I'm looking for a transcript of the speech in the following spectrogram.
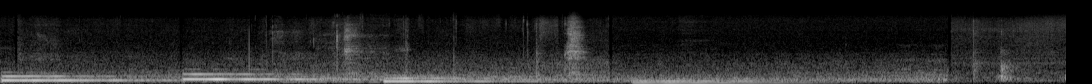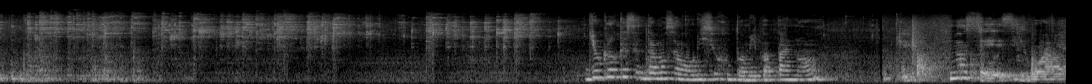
Yo a Mauricio junto a mi papá, ¿no? No sé, es igual.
